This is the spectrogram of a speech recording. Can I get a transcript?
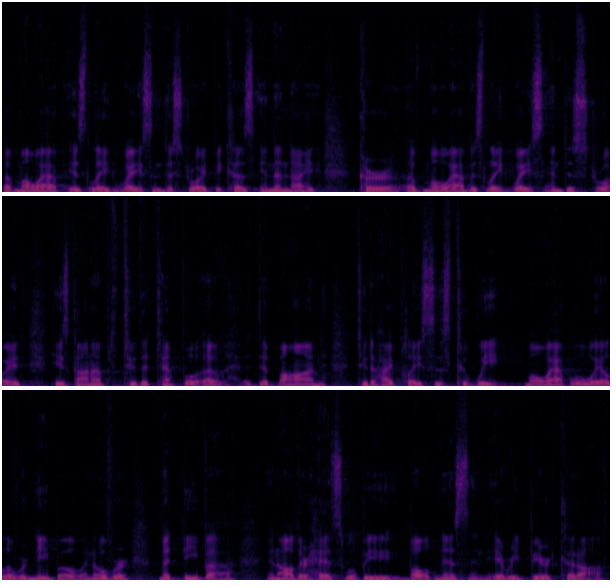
of Moab is laid waste and destroyed, because in the night, Kir of Moab is laid waste and destroyed. He's gone up to the temple of Dibon, to the high places to weep. Moab will wail over Nebo and over Medeba, and all their heads will be baldness, and every beard cut off.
